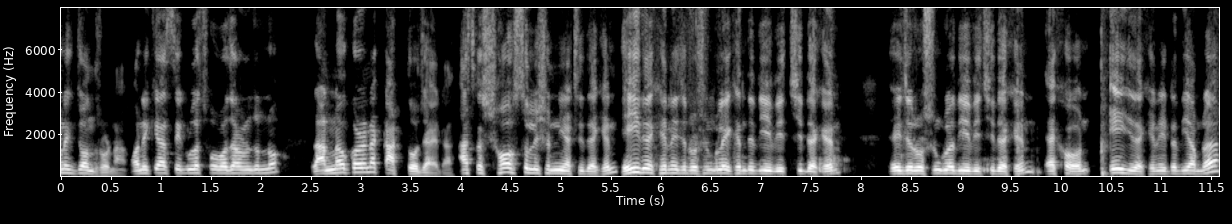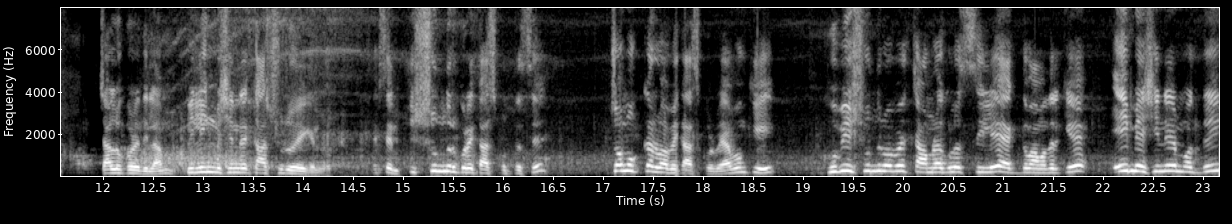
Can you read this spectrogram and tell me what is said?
অনেক যন্ত্রণা। অনেকে আছে এগুলো শোভা ছাড়ানোর জন্য রান্নাও করে না, কাটতেও যায় না। আজকে সহজ সলিউশন নিয়ে আসছি দেখেন। এই দেখেন, এই যে রসুনগুলো এখান থেকে দিয়ে দিচ্ছি, দেখেন। এই যে রসুনগুলো দিয়ে দিচ্ছি, দেখেন। এখন এই যে দেখেন, এটা দিয়ে আমরা চালু করে দিলাম। পিলিং মেশিনের কাজ শুরু হয়ে গেল। দেখছেন, কি সুন্দর করে কাজ করতেছে। চমৎকার ভাবে কাজ করবে, এবং কি খুবই সুন্দরভাবে চামড়াগুলো সিলে একদম আমাদেরকে এই মেশিনের মধ্যেই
